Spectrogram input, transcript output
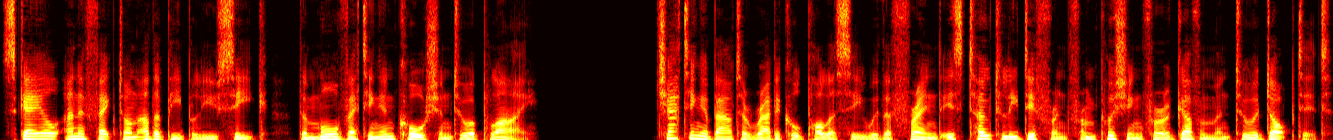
scale, and effect on other people you seek, the more vetting and caution to apply. Chatting about a radical policy with a friend is totally different from pushing for a government to adopt it.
